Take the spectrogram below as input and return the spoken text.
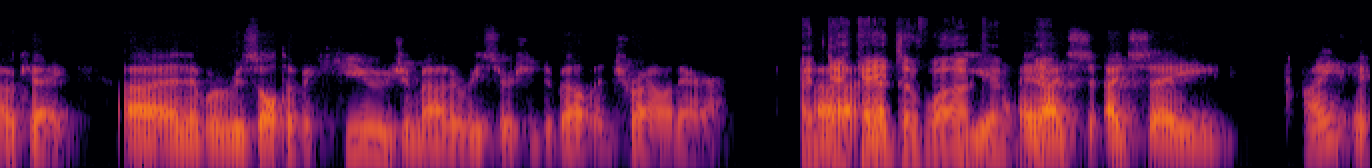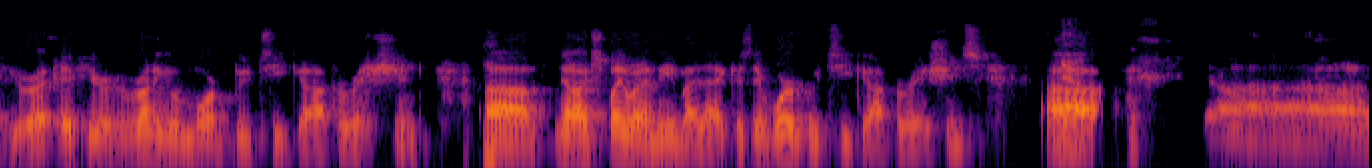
okay, uh, and that will result of a huge amount of research and development, trial and error. and Uh, and decades of work Yeah, and and yeah I'd I'd say if you're a- if you're running a more boutique operation, uh, and I'll explain what I mean by that because there were boutique operations. Uh, uh,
